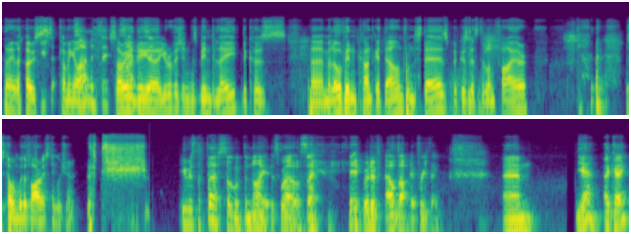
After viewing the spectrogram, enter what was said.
the host coming on. Simon said. Sorry, Simon the said- uh, Eurovision has been delayed because uh, Melovin can't get down from the stairs because they're still on fire. Just coming with a fire extinguisher. He was the first song of the night as well, so it would have held up everything. Um, yeah, okay.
